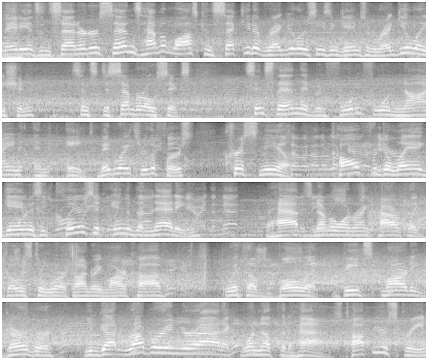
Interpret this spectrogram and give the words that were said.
Canadiens and Senators. Sens haven't lost consecutive regular season games in regulation since December 06. Since then, they've been 44, 9, and 8. Midway through the first, Chris Neil called for delay a game as he clears it into the netting. The Habs' number one ranked power play goes to work. Andrei Markov with a bullet beats Marty Gerber. You've got rubber in your attic. 1-0 Habs. Top of your screen,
